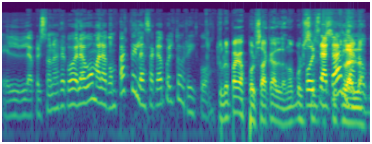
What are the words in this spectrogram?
el- la persona recoge la goma, la compacta y la saca de Puerto Rico Tú le pagas por sacarla, no por, por sacarla.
